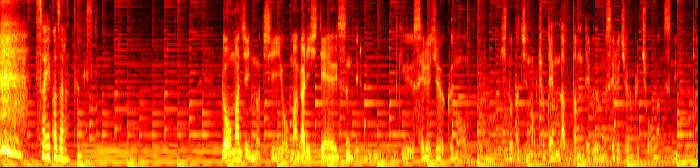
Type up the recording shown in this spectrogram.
そういうことだったんですね。ローマ人の地位を間借りして住んでるセルジュークの人たちの拠点だったんでルームセルジューク朝なんですねっていう。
